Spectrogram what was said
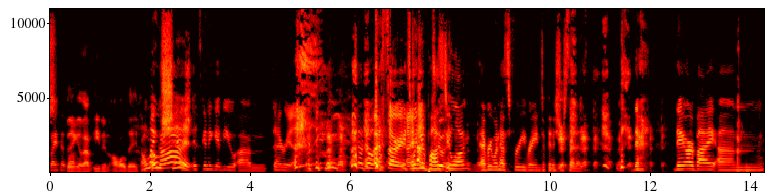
first by Fitball. thing that I've eaten all day. Oh my Oh, gosh! shit. It's gonna give you um. Diarrhea. No, don't. I'm sorry. It's I when you had to pause it. too long. Everyone has free reign to finish your sentence. They're, they are by um,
